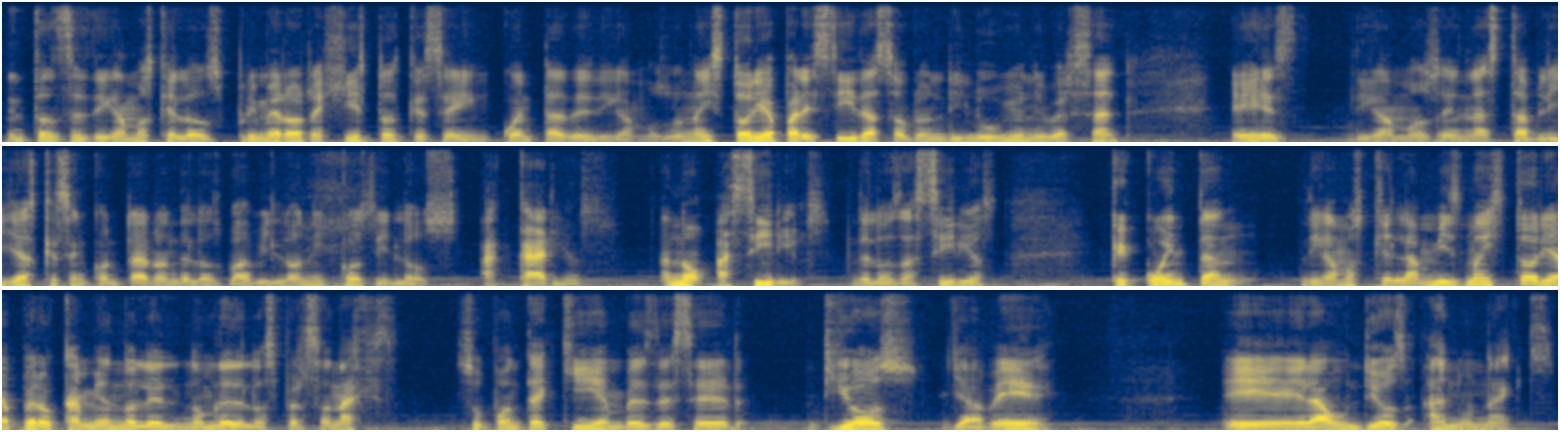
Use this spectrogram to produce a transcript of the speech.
Entonces, digamos que los primeros registros que se encuentra de, digamos, una historia parecida sobre un diluvio universal es, digamos, en las tablillas que se encontraron de los babilónicos y los acarios, ah, no, asirios, de los asirios, que cuentan, digamos que la misma historia, pero cambiándole el nombre de los personajes. Suponte aquí, en vez de ser Dios Yahvé, eh, era un dios Anunnaki.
